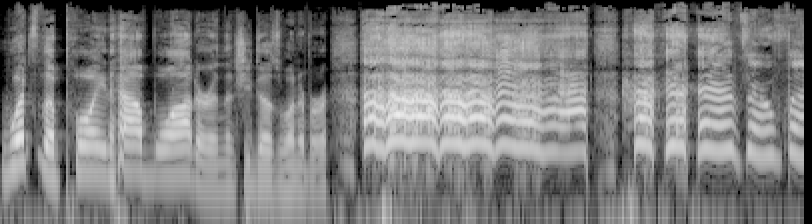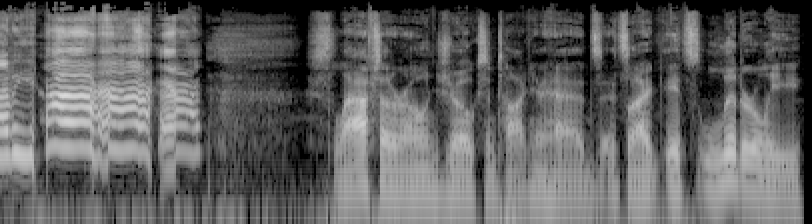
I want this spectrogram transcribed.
What's the point? Have water. And then she does one of her so funny. Just laughs at her own jokes and talking heads. It's like it's literally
